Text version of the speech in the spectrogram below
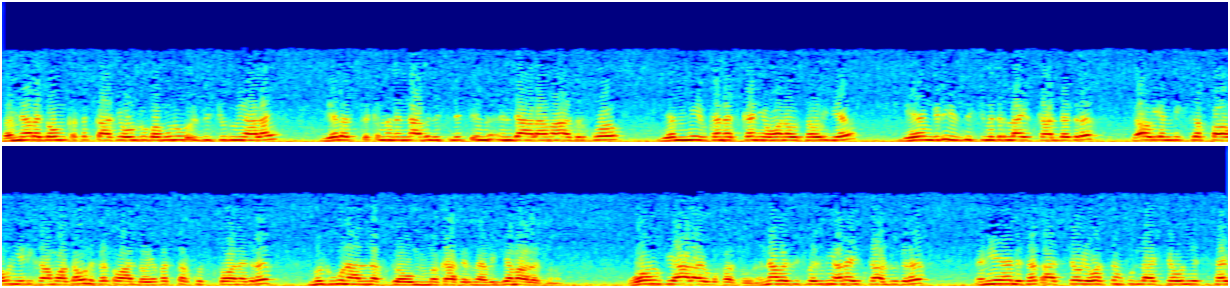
በሚያደርገው እንቅስቃሴ ሁሉ በሙሉ እዚች ዱኒያ ላይ የዕለት ጥቅምንና ብልጭልጭን እንደ አላማ አድርጎ የሚከነከን የሆነው ሰውዬ ይሄ እንግዲህ እዚች ምድር ላይ እስካለ ድረስ ያው የሚገባውን የዲካም ዋጋውን እሰጠዋለሁ። የፈጠርኩት እስከሆነ ድረስ ምግቡን አልነፍገውም ካፊር ነብዬ ማለት ነው። وهم فيها لا يبخسون እና በዚች በዱኒያ ላይ እስካሉ ድረስ እኔ ልሰጣቸው የወሰንኩላቸውን የሲሳይ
